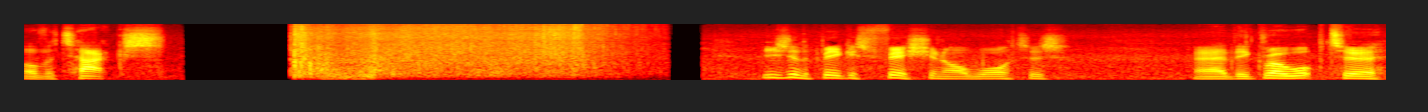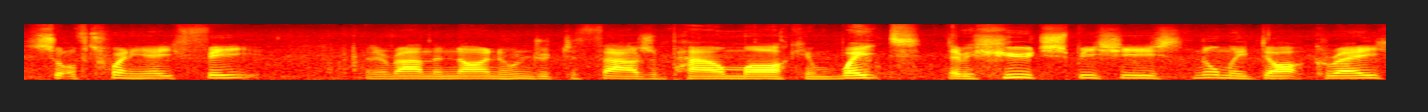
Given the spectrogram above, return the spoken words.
of attacks. These are the biggest fish in our waters. Uh, they grow up to sort of 28 feet and around the 900 to 1000 pound mark in weight. They're a huge species, normally dark grey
